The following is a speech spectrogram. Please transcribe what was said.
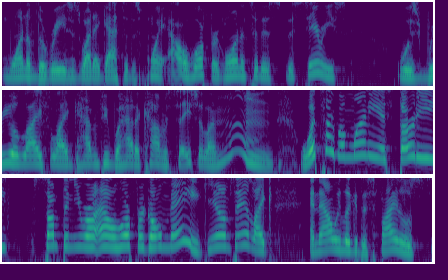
one of the reasons why they got to this point. Al Horford going into this this series was real life like having people had a conversation like, hmm, what type of money is 30 something year old Al Horford gonna make? You know what I'm saying? Like, and now we look at this finals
